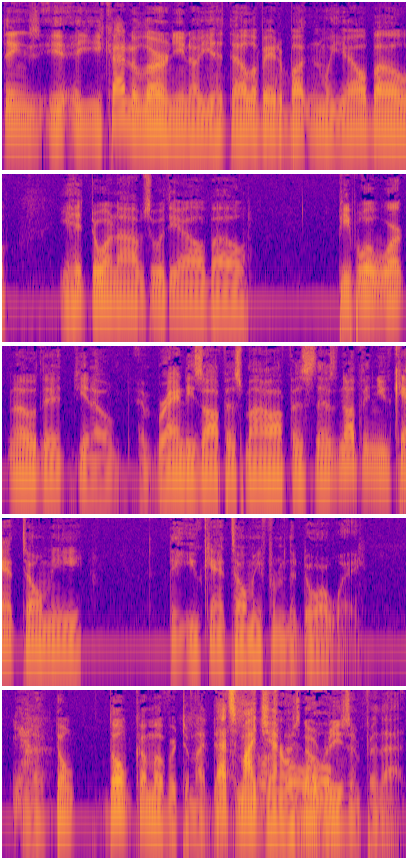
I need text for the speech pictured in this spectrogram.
things you, you kind of learn. You know, you hit the elevator button with your elbow, you hit doorknobs with your elbow. People at work know that you know. In Brandy's office, my office, there's nothing you can't tell me that you can't tell me from the doorway. Yeah. You know, don't don't come over to my desk. That's my general There's no rule. reason for that.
